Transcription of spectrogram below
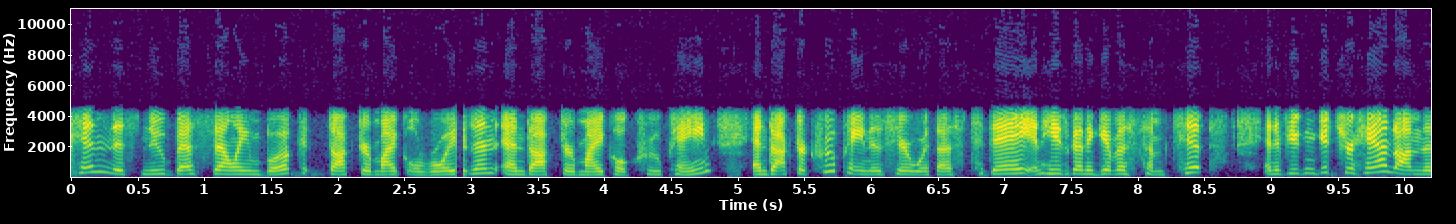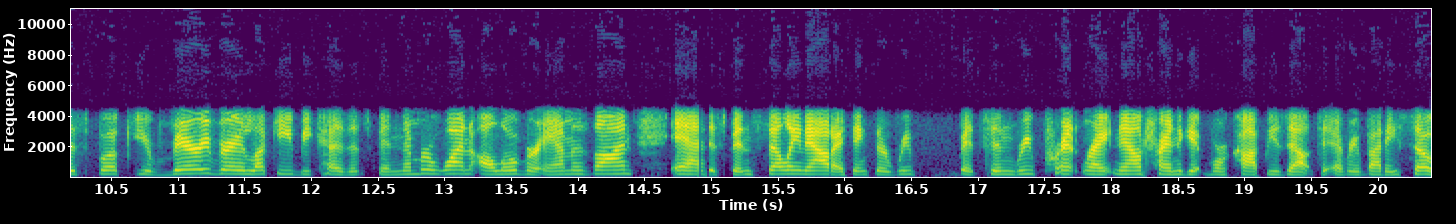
penned this new best selling book, Dr. Michael Roizen and Dr. Michael Crupain. And Dr. Crupain is here with us today, and he's going to give us some tips. And if you can get your hand on this book, you're very, very lucky because it's been number one all over Amazon and it's been selling out. I think they're re- it's in reprint right now, trying to get more copies out to everybody. So,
